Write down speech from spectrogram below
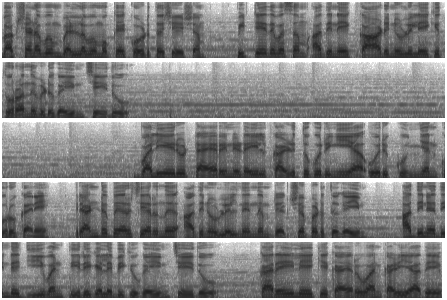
ഭക്ഷണവും വെള്ളവുമൊക്കെ കൊടുത്ത ശേഷം പിറ്റേ ദിവസം അതിനെ കാടിനുള്ളിലേക്ക് തുറന്നുവിടുകയും ചെയ്തു. വലിയൊരു ടയറിനിടയിൽ കഴുത്തുകുരുങ്ങിയ ഒരു കുഞ്ഞൻ കുറുക്കനെ രണ്ടുപേർ ചേർന്ന് അതിനുള്ളിൽ നിന്നും രക്ഷപ്പെടുത്തുകയും അതിനതിന്റെ ജീവൻ തിരികെ ലഭിക്കുകയും ചെയ്തു. കരയിലേക്ക് കയറുവാൻ കഴിയാതെ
